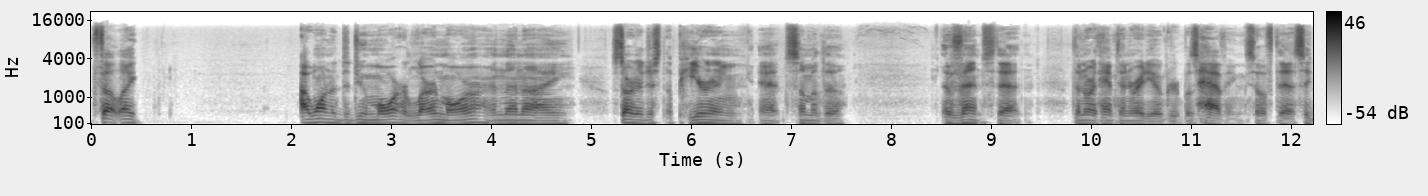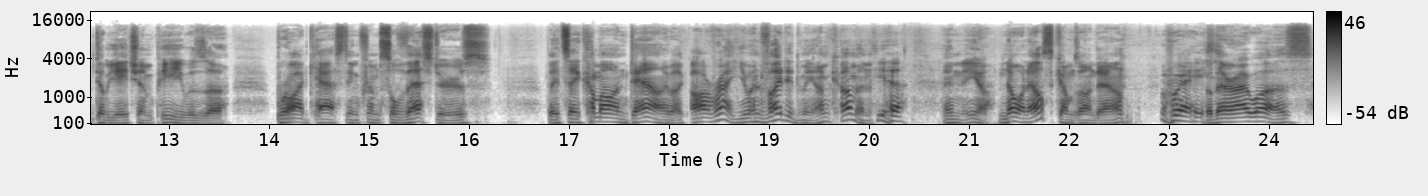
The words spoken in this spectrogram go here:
felt like i wanted to do more or learn more and then i started just appearing at some of the events that the Northampton Radio Group was having. So if the say WHMP was uh, broadcasting from Sylvester's, they'd say, "Come on down." I'd be like, "All right, you invited me. I'm coming." Yeah. And you know, no one else comes on down. Right. So there I was,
